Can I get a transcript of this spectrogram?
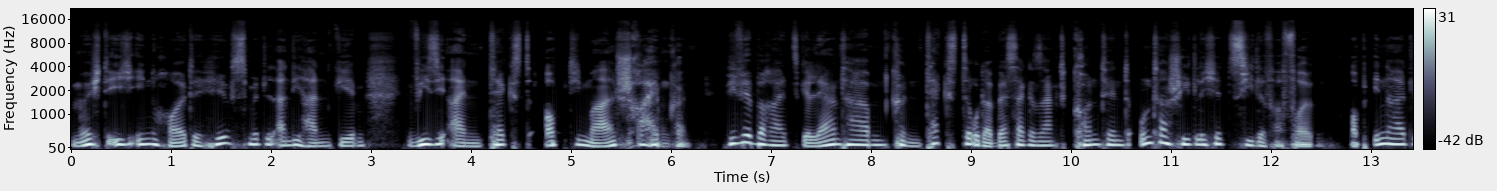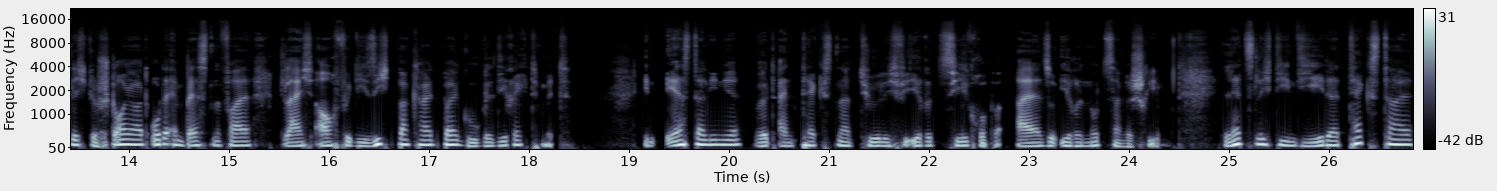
möchte ich Ihnen heute Hilfsmittel an die Hand geben, wie Sie einen Text optimal schreiben können. Wie wir bereits gelernt haben, können Texte oder besser gesagt Content unterschiedliche Ziele verfolgen ob inhaltlich gesteuert oder im besten Fall gleich auch für die Sichtbarkeit bei Google direkt mit. In erster Linie wird ein Text natürlich für Ihre Zielgruppe, also Ihre Nutzer geschrieben. Letztlich dient jeder Textteil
